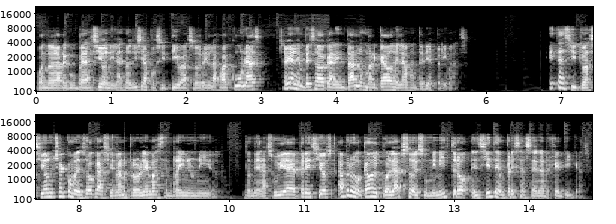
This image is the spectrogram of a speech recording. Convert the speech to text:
cuando la recuperación y las noticias positivas sobre las vacunas ya habían empezado a calentar los mercados de las materias primas. Esta situación ya comenzó a ocasionar problemas en Reino Unido, donde la subida de precios ha provocado el colapso de suministro en 7 empresas energéticas,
